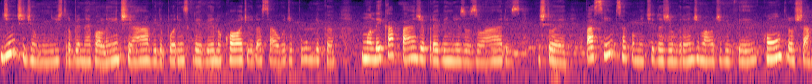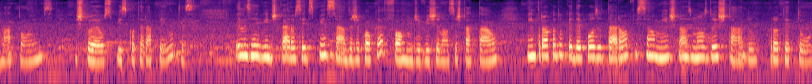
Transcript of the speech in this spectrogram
Diante de um ministro benevolente e ávido por inscrever no Código da Saúde Pública uma lei capaz de prevenir os usuários, isto é, pacientes acometidos de um grande mal de viver, contra os charlatões, isto é, os psicoterapeutas, eles reivindicaram ser dispensados de qualquer forma de vigilância estatal em troca do que depositar oficialmente nas mãos do Estado protetor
